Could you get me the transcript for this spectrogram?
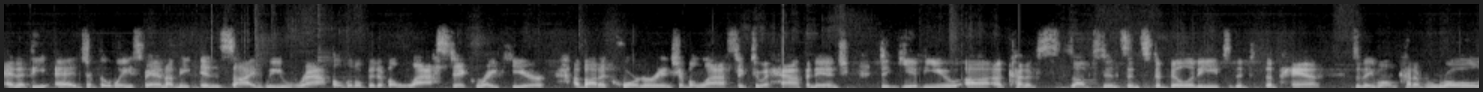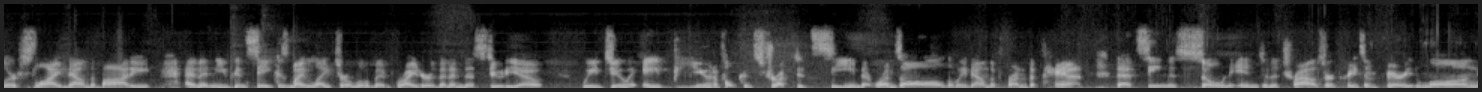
And at the edge of the waistband on the inside, we wrap a little bit of elastic right here, about a quarter inch of elastic to a half an inch to give you uh, a kind of substance and stability to the, to the pant so they won't kind of roll or slide down the body. And then you can see, because my lights are a little bit brighter than in the studio, we do a beautiful constructed seam that runs all the way down the front of the pant. That seam is sewn into the trouser and creates a very long,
